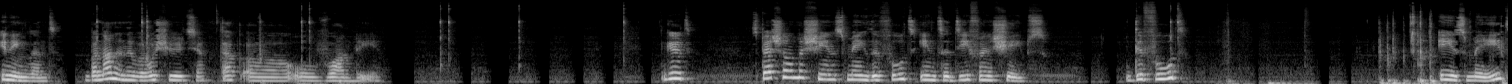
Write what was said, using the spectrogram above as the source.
in England. Банани не вирощуються так, е, у- в Англії. Good. Special machines make the food into different shapes. The food is made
